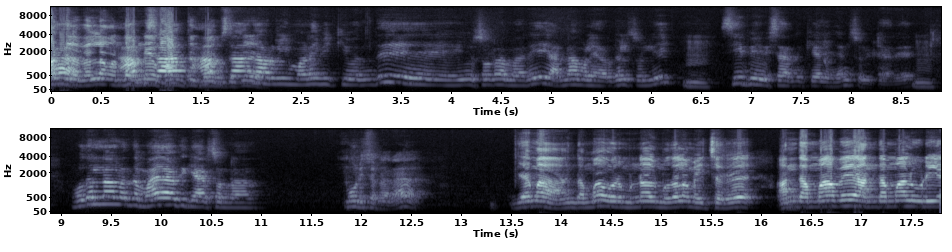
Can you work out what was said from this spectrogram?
ஆத்துல வெள்ளம் வந்த அவர்கள் மனைவிக்கு வந்து இவர் சொல்ற மாதிரி அண்ணாமலை அவர்கள் சொல்லி. சிபிஐ விசாரணை கேளுங்கன்னு சொல்லிட்டாரு. முதல் நாள் வந்த மாயாவதிக்கு யார் சொன்னா? மோடி சொன்னாரா? ஏமா அந்த அம்மா ஒரு முன்னாள் முதலமைச்சர். அந்த அம்மாவே அந்த அம்மாளுடைய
